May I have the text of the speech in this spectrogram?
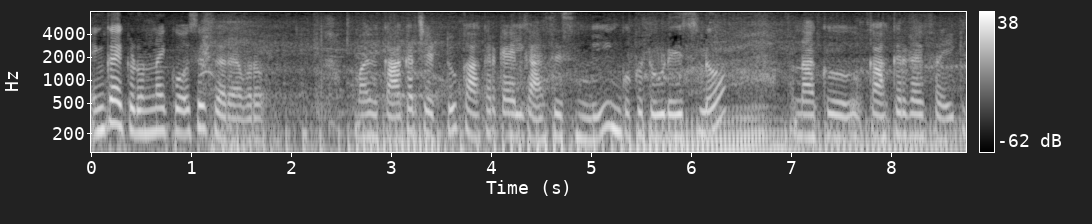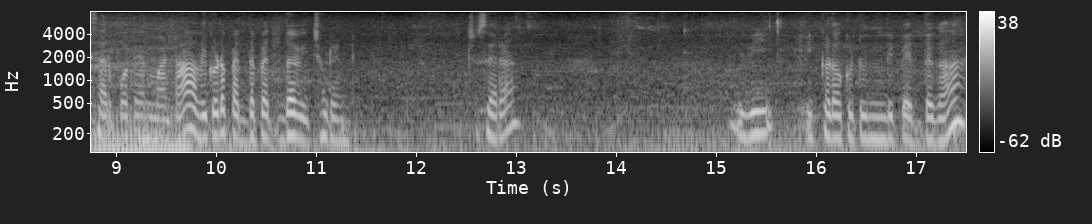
ఇంకా ఇక్కడ ఉన్నాయి కోసేసారు ఎవరు. మాది కాకర చెట్టు కాకరకాయలు కాసేసింది. ఇంకొక టూ డేస్లో నాకు కాకరకాయ ఫ్రైకి సరిపోతాయి అనమాట అవి కూడా పెద్ద పెద్దవి చూడండి. చూసారా? ఇవి ఇక్కడ ఒకటి ఉంది పెద్దగా.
